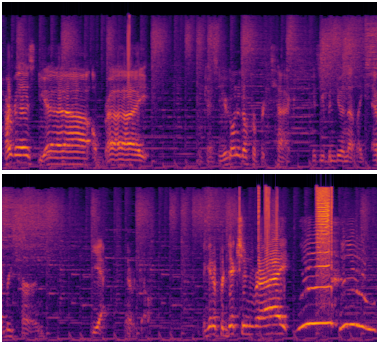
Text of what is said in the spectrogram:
Harvest! Yeah! Alright! Okay, so you're going to go for Protect, because you've been doing that, like, every turn. Yeah, there we go. I get a prediction right! Woohoo!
